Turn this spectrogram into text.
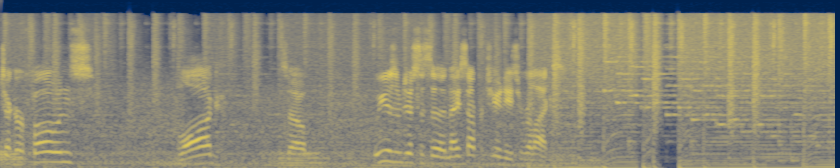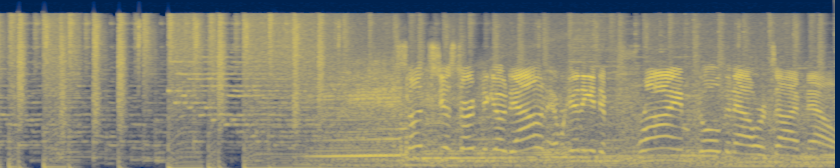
check our phones, vlog. So we use them just as a nice opportunity to relax. Sun's just starting to go down and we're getting into prime golden hour time now.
